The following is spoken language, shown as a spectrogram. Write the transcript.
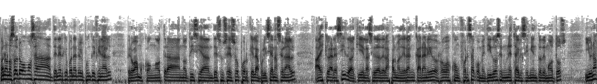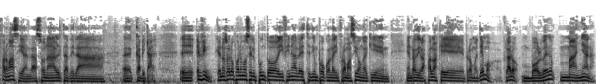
Bueno, nosotros vamos a tener que poner el punto y final, pero vamos con otra noticia de suceso porque la Policía Nacional ha esclarecido aquí en la ciudad de Las Palmas de Gran Canaria dos robos con fuerza acometidos en un establecimiento de motos y una farmacia en la zona alta de la eh, capital. Eh, en fin, que nosotros ponemos el punto y final este tiempo con la información aquí en, en, Radio Las Palmas que prometemos, claro, volver mañana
